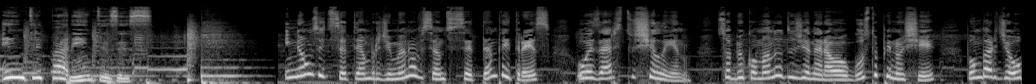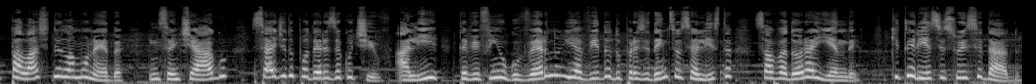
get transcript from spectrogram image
Entre parênteses. Em 11 de setembro de 1973, o exército chileno, sob o comando do general Augusto Pinochet, bombardeou o Palácio de la Moneda, em Santiago, sede do Poder Executivo. Ali teve fim o governo e a vida do presidente socialista Salvador Allende, que teria se suicidado.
